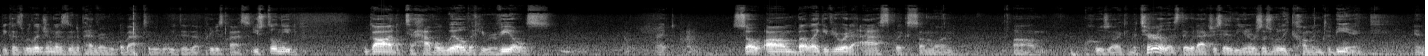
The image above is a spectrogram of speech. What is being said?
because religion is going to depend. Remember, we go back to what we did in that previous class. You still need God to have a will that He reveals, right? So, um, but like if you were to ask like someone um, who's like a materialist, they would actually say the universe doesn't really come into being in,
